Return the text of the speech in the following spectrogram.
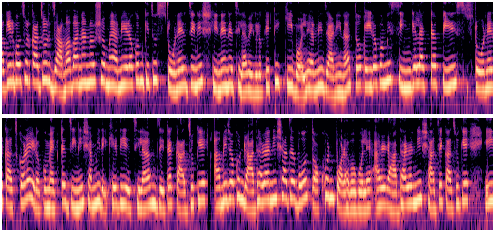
আগের বছর কাজুর জামা বানানোর সময় আমি এরকম কিছু স্টোনের জিনিস কিনে এনেছিলাম, এগুলোকে ঠিক কি বলে আমি জানি না। তো এইরকমই সিঙ্গেল একটা পিস স্টোনের কাজ করা এরকম একটা জিনিস আমি রেখে দিয়েছিলাম, যেটা কাজুকে আমি যখন রাধারানী সাজাবো তখন পরাবো বলে। আর রাধারানী সাজে কাজুকে এই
